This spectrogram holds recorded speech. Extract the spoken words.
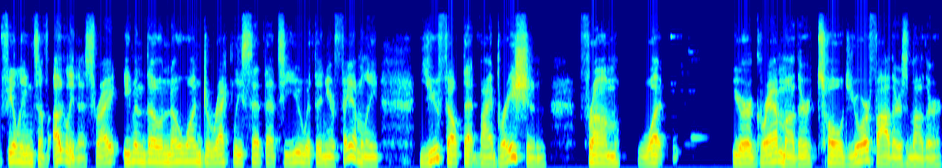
feelings of ugliness, right? Even though no one directly said that to you within your family, you felt that vibration from what your grandmother told your father's mother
